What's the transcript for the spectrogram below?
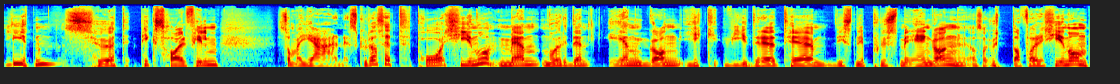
liten, søt Pixar-film som jeg gjerne skulle ha sett på kino, men når den en gang gikk videre til Disney pluss med en gang, altså utafor kinoen,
